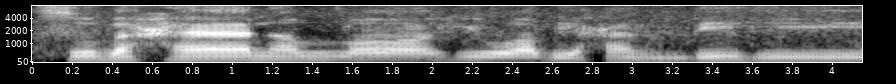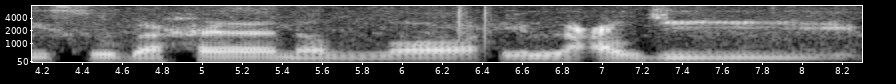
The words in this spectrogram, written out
سبحان الله وبحمده سبحان الله العظيم.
